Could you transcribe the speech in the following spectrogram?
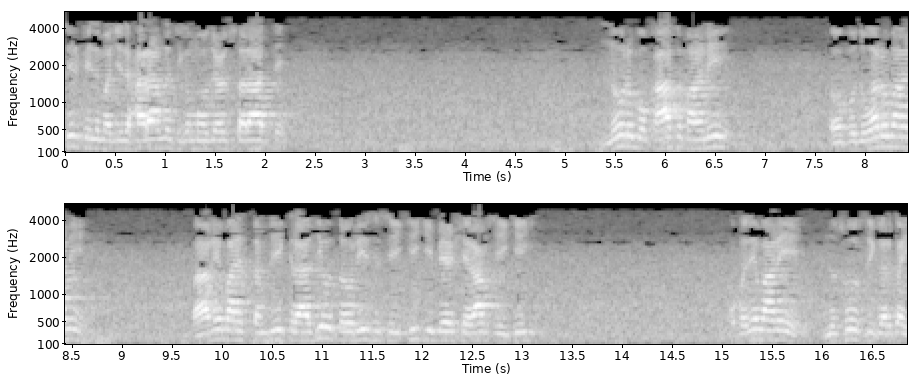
صرف دا مسجد حرام دا چکا موضوع الصلاة تے نور بقات بانی او بدور بانی باغی بانی تمدیک راضی و توریس سیکھی کی بے شرام سیکھی گی فدی بانی نصوص ذکر کئی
